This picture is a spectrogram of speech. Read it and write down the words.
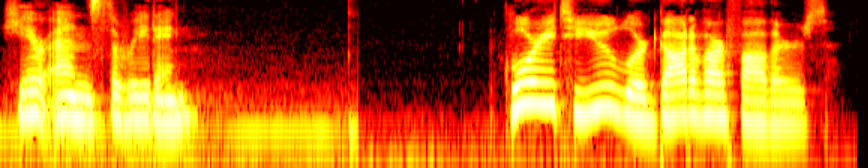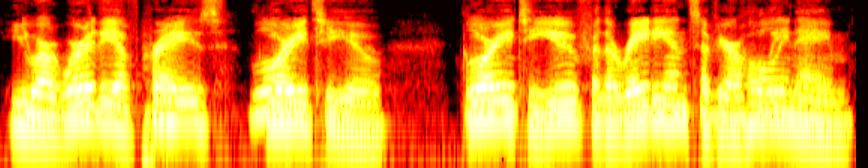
Here ends the reading. Glory to you, Lord God of our fathers. You, you are worthy of praise. Glory to you. Glory to you for the radiance of your holy name.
